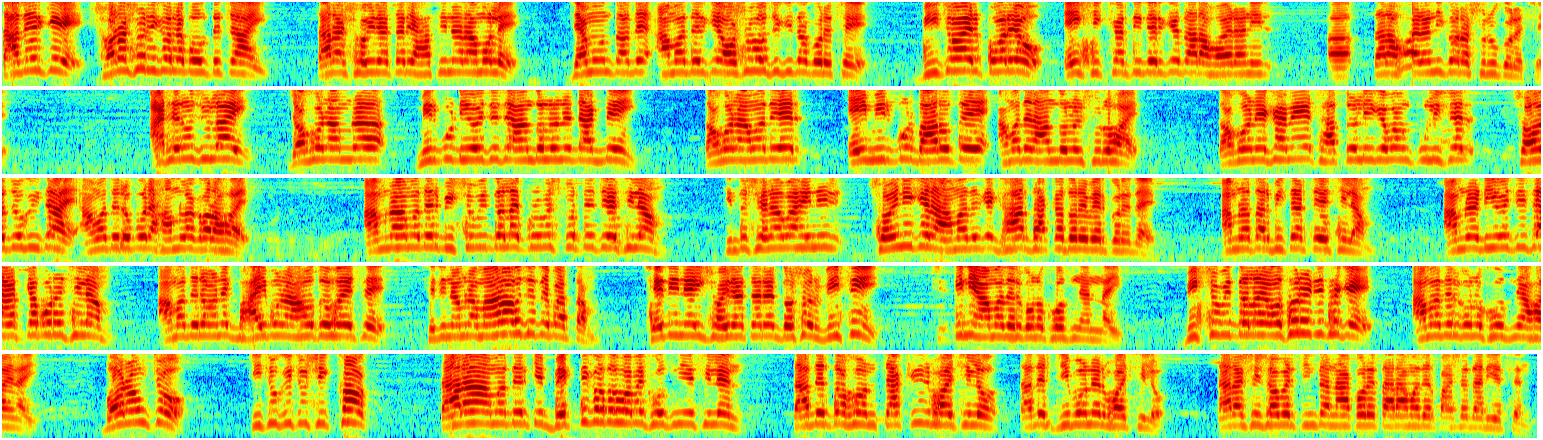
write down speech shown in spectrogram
তাদেরকে সরাসরি করে বলতে চাই, তারা স্বৈরাচারী হাসিনার আমলে যেমন তাদের, আমাদেরকে অসহযোগিতা করেছে, বিজয়ের পরেও এই শিক্ষার্থীদেরকে তারা হয়রানির তারা হয়রানি করা শুরু করেছে। আঠেরো জুলাই যখন আমরা মিরপুর ডিওইচেসে আন্দোলনে ডাক দেই। তখন আমাদের এই মিরপুর বারোতে আমাদের আন্দোলন শুরু হয়। তখন এখানে ছাত্রলীগ এবং পুলিশের সহযোগিতায় আমাদের উপরে হামলা করা হয়। আমরা আমাদের বিশ্ববিদ্যালয়ে প্রবেশ করতে চেয়েছিলাম, কিন্তু সেনাবাহিনীর সৈনিকেরা আমাদেরকে ঘাড় ধাক্কা ধরে বের করে দেয়। আমরা তার বিচার চেয়েছিলাম। আমরা ডিওইচিসে আটকা পড়েছিলাম। আমাদের অনেক ভাই বোন আহত হয়েছে। সেদিন আমরা মারাও যেতে পারতাম। সেদিন এই স্বৈরাচারের দোষর ভিসি, তিনি আমাদের কোনো খোঁজ নেন নাই। বিশ্ববিদ্যালয় অথরিটি থেকে আমাদের কোনো খোঁজ নেওয়া হয় নাই। বরঞ্চ কিছু কিছু শিক্ষক, তারা আমাদেরকে ব্যক্তিগতভাবে খোঁজ নিয়েছিলেন। তাদের তখন চাকরির ভয় ছিল, তাদের জীবনের ভয় ছিল। তারা সেসবের চিন্তা না করে তারা আমাদের পাশে দাঁড়িয়েছেন।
